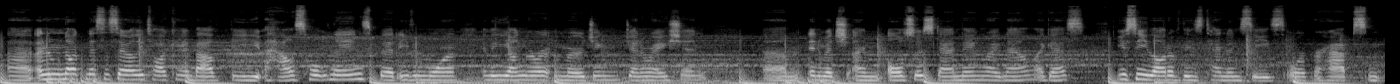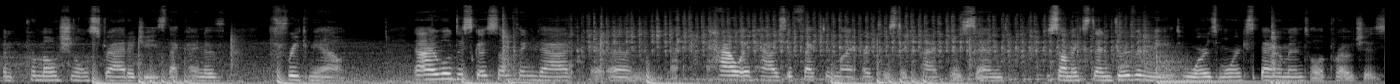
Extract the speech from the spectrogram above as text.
Uh, and I'm not necessarily talking about the household names, but even more in the younger emerging generation, um, in which I'm also standing right now, I guess. You see a lot of these tendencies, or perhaps m- promotional strategies that kind of freak me out. Now, I will discuss something that, um, how it has affected my artistic practice and to some extent driven me towards more experimental approaches.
